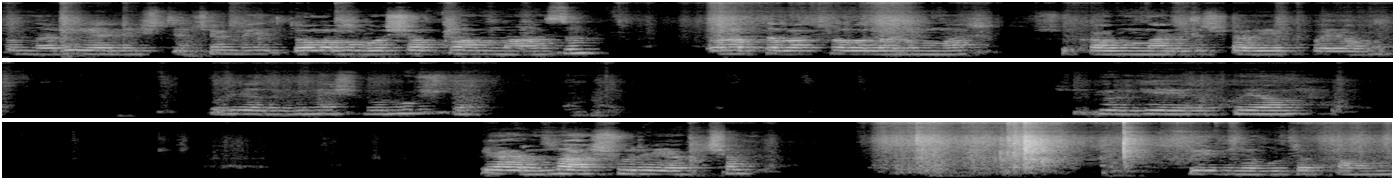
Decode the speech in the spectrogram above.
Bunları yerleştireceğim ve dolaba boşaltmam lazım. Dolapta baklavalarım var. Şu kavunları dışarıya koyalım. Buraya da güneş vurmuş da. Şu gölge yere koyalım. Yarın da aşure yapacağım. Suyum da burada kalmış.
